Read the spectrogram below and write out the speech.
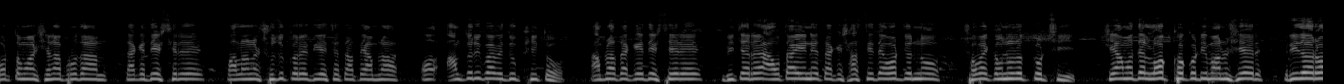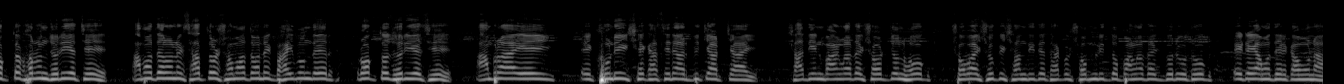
বর্তমান সেনাপ্রধান তাকে দেশ ছেড়ে পালানোর সুযোগ করে দিয়েছে, তাতে আমরা আন্তরিকভাবে দুঃখিত। আমরা তাকে দেশ ছেড়ে বিচারের আওতায় এনে তাকে শাস্তি দেওয়ার জন্য সবাইকে অনুরোধ করছি। সে আমাদের লক্ষ কোটি মানুষের হৃদয় রক্তক্ষরণ ঝরিয়েছে। আমাদের অনেক ছাত্র সমাজ, অনেক ভাই বোনদের রক্ত ঝরিয়েছে। আমরা এই এই খুনি শেখ হাসিনার বিচার চাই। স্বাধীন বাংলাদেশ অর্জন হোক সবাই সুখী শান্তিতে থাকুক সমৃদ্ধ বাংলাদেশ গড়ে উঠুক এটাই আমাদের কামনা।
